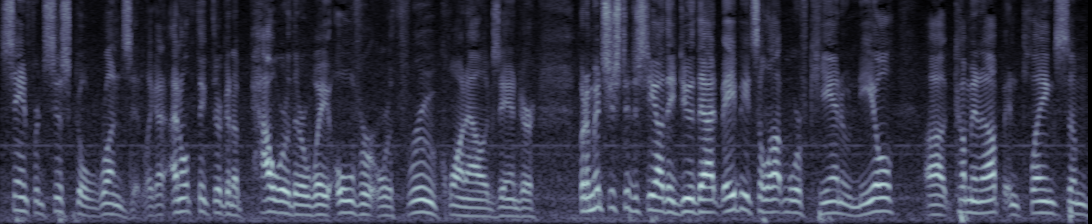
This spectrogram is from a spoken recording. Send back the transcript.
San Francisco runs it. Like, I don't think they're going to power their way over or through Kwon Alexander. But I'm interested to see how they do that. Maybe it's a lot more of Keanu Neal uh, coming up and playing some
